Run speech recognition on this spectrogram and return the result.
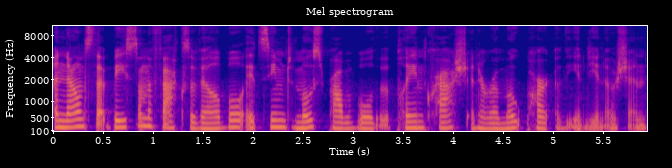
announced that based on the facts available, it seemed most probable that the plane crashed in a remote part of the Indian Ocean,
